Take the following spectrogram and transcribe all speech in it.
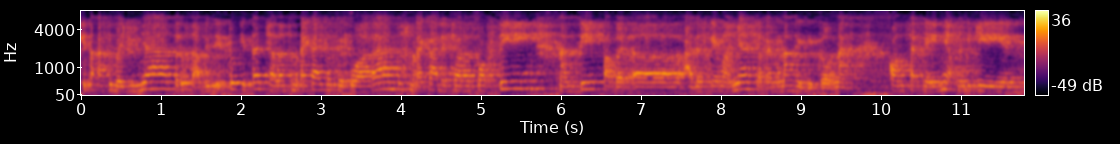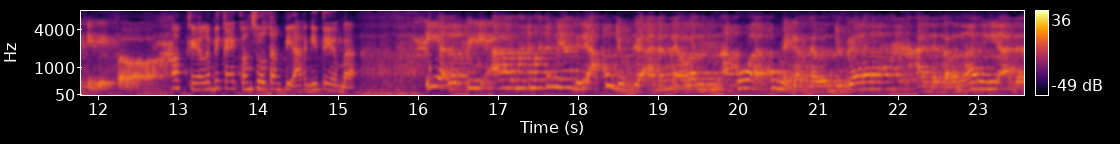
kita kasih bajunya. Terus abis itu kita challenge mereka ikut virtualan. Terus mereka ada challenge posting. Nanti uh, ada skemanya siapa yang menang kayak gitu. Nah konsepnya ini aku bikin gitu. Oke, lebih kayak konsultan PR gitu ya Mbak? Iya, lebih uh, macam-macam ya. Jadi aku juga ada talent, aku aku megang talent juga. Ada talent lari, ada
